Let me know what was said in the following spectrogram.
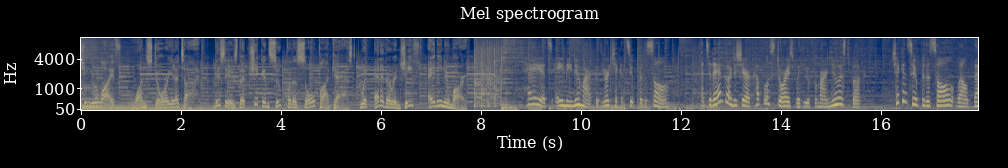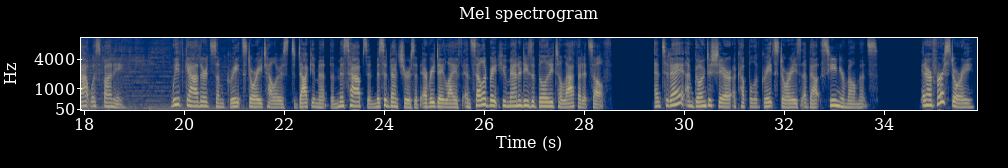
changing your life one story at a time. This is the Chicken Soup for the Soul podcast with editor in chief, Amy Newmark. Hey, it's Amy Newmark with your Chicken Soup for the Soul. And today I'm going to share a couple of stories with you from our newest book, Chicken Soup for the Soul. Well, that was funny. We've gathered some great storytellers to document the mishaps and misadventures of everyday life and celebrate humanity's ability to laugh at itself. And today I'm going to share a couple of great stories about senior moments. In our first story,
